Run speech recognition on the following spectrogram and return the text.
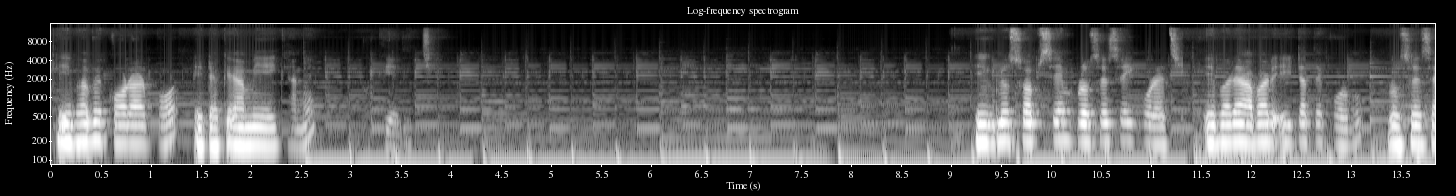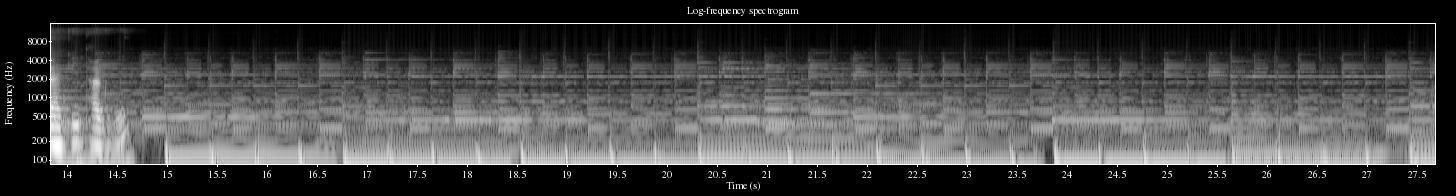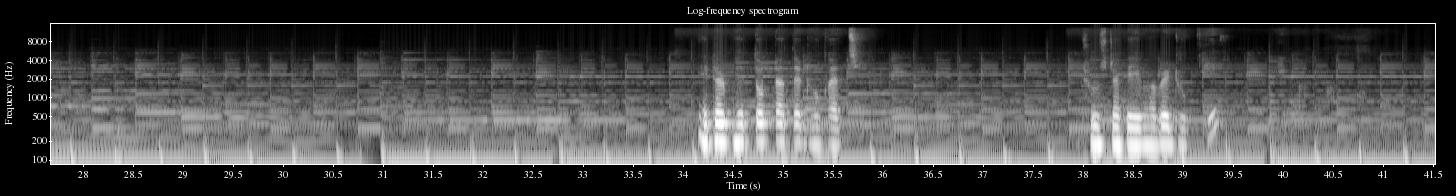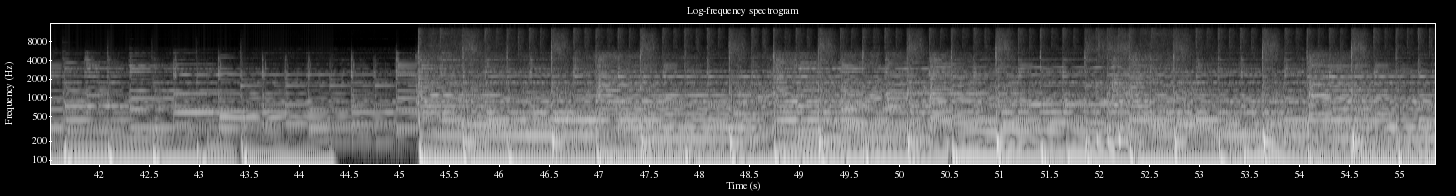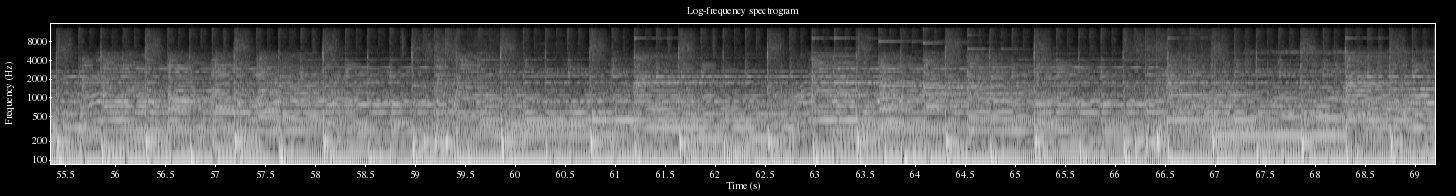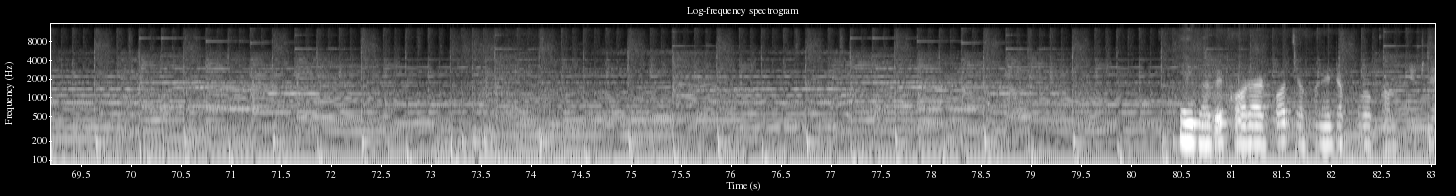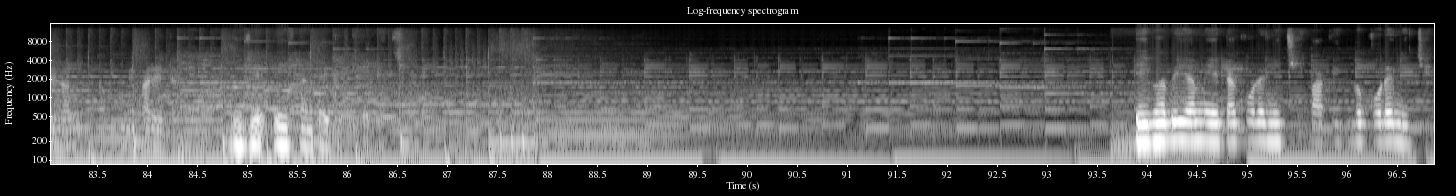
এইভাবে করার পর এটাকে আমি এইখানে ঢুকিয়ে দিচ্ছি। এগুলো সব সেম প্রসেসেই করেছি। এবারে আবার এইটাতে করব। প্রসেস একই থাকবে। এটার ভেতরটাতে ঢোকাচ্ছি। সুচটাকে এইভাবে ঢুকিয়ে এইভাবে করার পর যখন এটা পুরো কমপ্লিট হয়ে গেল, তখন এবার এটাকে এই যে এইখানটায় ঢুকিয়ে দিচ্ছি। এইভাবেই আমি এটা করে নিচ্ছি, বাকিগুলো করে নিচ্ছি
